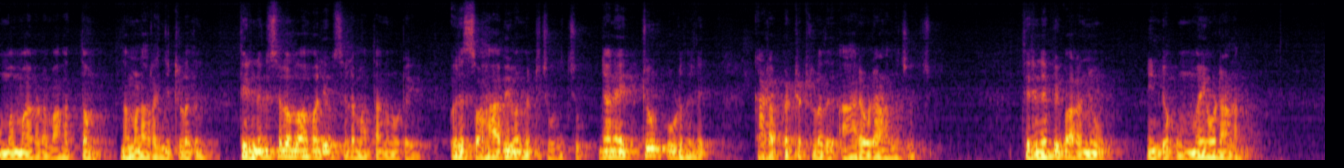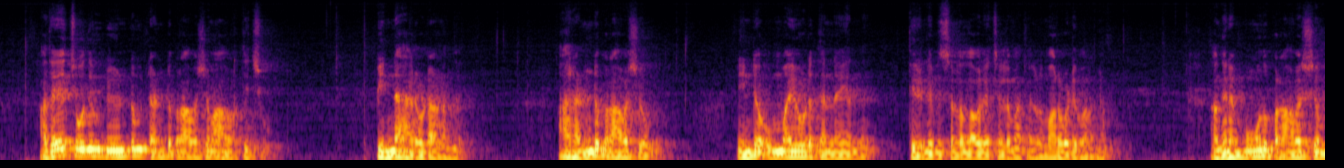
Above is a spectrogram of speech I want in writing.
ഉമ്മമാരുടെ മഹത്വം നമ്മൾ അറിഞ്ഞിട്ടുള്ളത്? തിരുനബി സല്ലല്ലാഹു അലൈഹി വസല്ലമ തങ്ങളോട് ഒരു സ്വഹാബി വന്നിട്ട് ചോദിച്ചു ഞാൻ ഏറ്റവും കൂടുതൽ കടപ്പെട്ടിട്ടുള്ളത് ആരോടാണെന്ന് ചോദിച്ചു. തിരുനബി പറഞ്ഞു നിന്റെ ഉമ്മയോടാണെന്ന്. അതേ ചോദ്യം വീണ്ടും രണ്ട് പ്രാവശ്യം ആവർത്തിച്ചു പിന്നെ ആരോടാണെന്ന്? ആ രണ്ട് പ്രാവശ്യവും നിന്റെ ഉമ്മയോട് തന്നെ എന്ന് തിരുനബി സല്ലാ അലൈഹി വല്ല മറുപടി പറഞ്ഞു. അങ്ങനെ മൂന്ന് പ്രാവശ്യം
